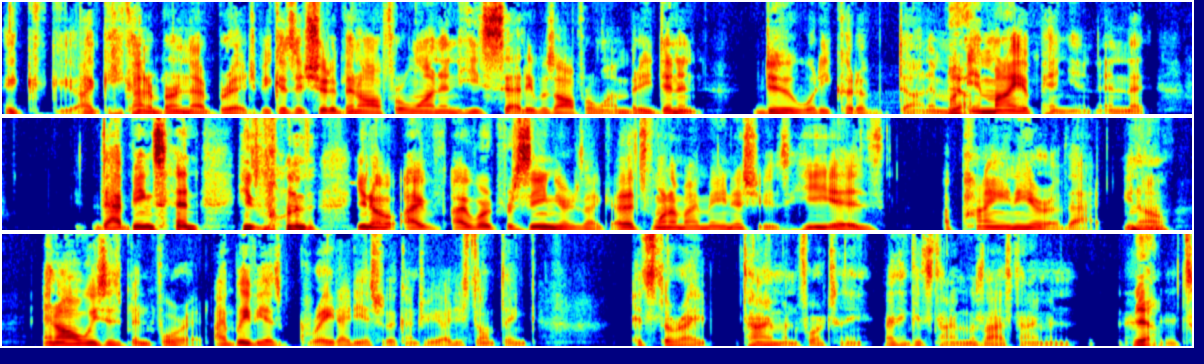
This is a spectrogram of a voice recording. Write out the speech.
he, I, he kind of burned that bridge because it should have been all for one, and he said it was all for one, but he didn't do what he could have done, in my, Yeah. in my opinion. And that, that being said, he's one of the, you know, I I work for seniors, like that's one of my main issues. He is a pioneer of that, you Mhm. know, and always has been for it. I believe he has great ideas for the country. I just don't think it's the right time, unfortunately. I think his time was last time, and uh, Yeah. it's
